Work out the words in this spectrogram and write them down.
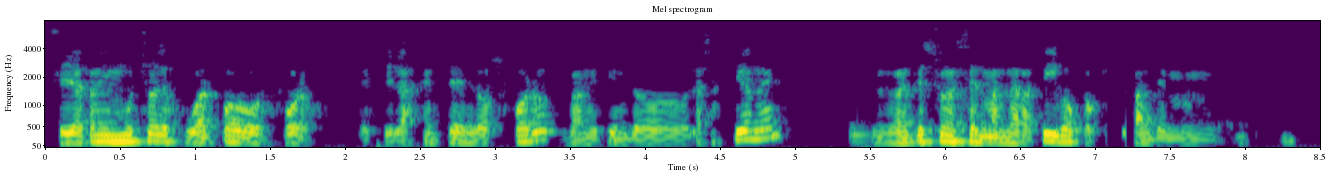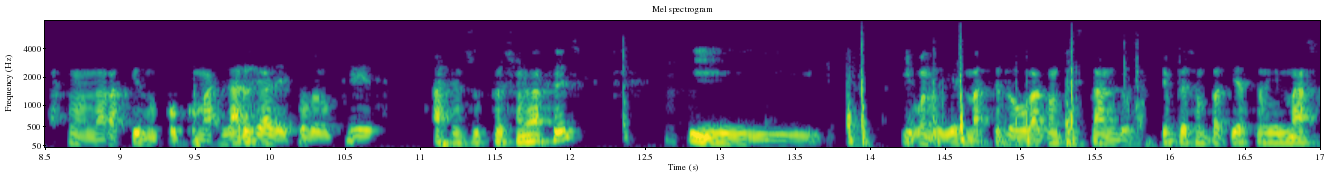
se lleva también mucho de jugar por foros. Es decir, la gente en los foros va metiendo las acciones. Normalmente suelen ser más narrativos porque hacen una narración un poco más larga de todo lo que hacen sus personajes. Y, y bueno, y el máster luego va contestando. Siempre son partidas también más,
